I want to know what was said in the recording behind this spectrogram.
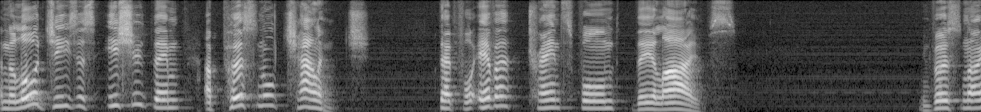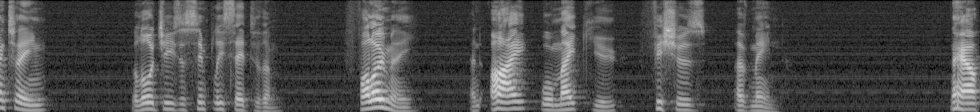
And the Lord Jesus issued them a personal challenge that forever transformed their lives. In verse 19, the Lord Jesus simply said to them, Follow me, and I will make you fishers of men. Now,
